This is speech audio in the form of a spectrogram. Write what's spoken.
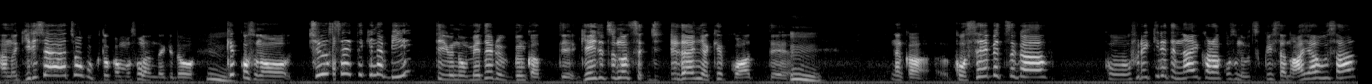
あのギリシャ彫刻とかもそうなんだけど、うん。結構その中性的な美っていうのをめでる文化って芸術のせ時代には結構あって、うん。なんかこう性別がこう触れきれてないからこその美しさの危うさ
